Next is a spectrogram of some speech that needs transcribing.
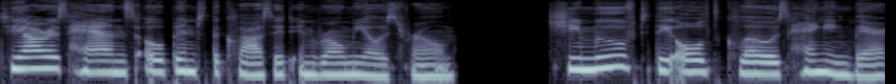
Tiara's hands opened the closet in Romeo's room. She moved the old clothes hanging there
